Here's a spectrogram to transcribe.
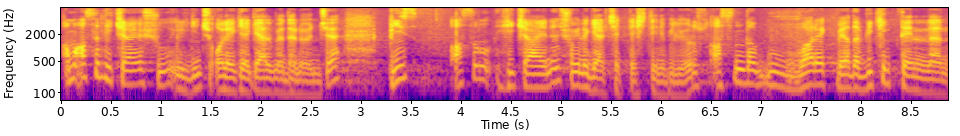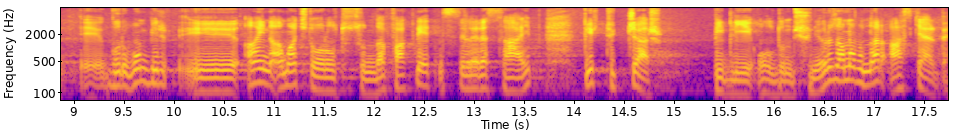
Ama asıl hikaye şu ilginç Oleg'e gelmeden önce biz Asıl hikayenin şöyle gerçekleştiğini biliyoruz. Aslında bu Varek veya da Viking denilen e, grubun bir e, aynı amaç doğrultusunda farklı etnisitelere sahip bir tüccar birliği olduğunu düşünüyoruz ama bunlar askerde.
